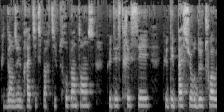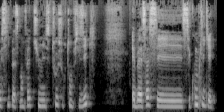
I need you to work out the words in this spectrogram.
que t'es dans une pratique sportive trop intense, que t'es stressé, que t'es pas sûr de toi aussi, parce qu'en fait, tu mises tout sur ton physique. Et eh ben ça, c'est compliqué.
